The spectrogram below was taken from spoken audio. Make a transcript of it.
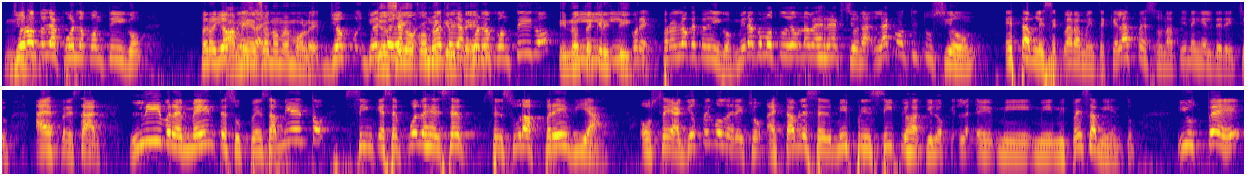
Mm. Yo no estoy de acuerdo contigo. Pero yo a mí eso no me molesta. Yo, yo, sigo con no mi estoy criterio. de acuerdo contigo. Y no y, te critico. Pero es lo que te digo. Mira cómo tú de una vez reaccionas. La constitución establece claramente que las personas tienen el derecho a expresar libremente sus pensamientos sin que se pueda ejercer censura previa. O sea, yo tengo derecho a establecer mis principios aquí, lo que, eh, mi, mi, mis pensamientos. Y usted,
